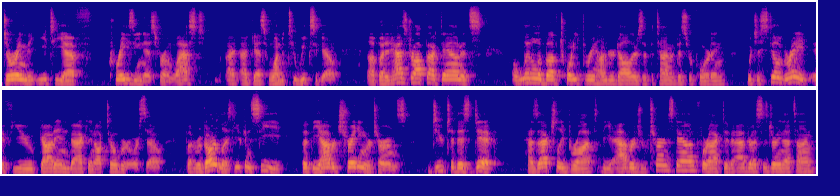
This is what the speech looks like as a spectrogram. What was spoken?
during the ETF craziness from last, I, I guess, one to two weeks ago. Uh, but it has dropped back down. It's a little above $2,300 at the time of this recording, which is still great if you got in back in October or so. But regardless, you can see that the average trading returns due to this dip has actually brought the average returns down for active addresses during that time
